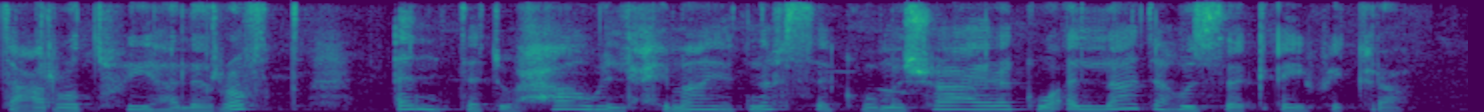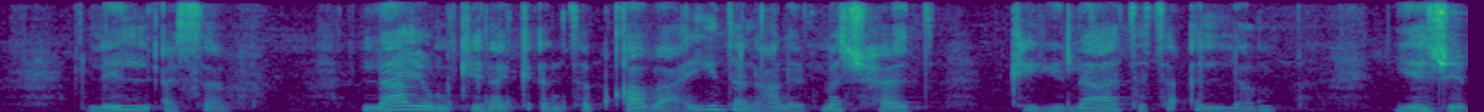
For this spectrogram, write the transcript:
تعرضت فيها للرفض أنت تحاول حماية نفسك ومشاعرك وألا تهزك أي فكرة. للأسف لا يمكنك أن تبقى بعيدا عن المشهد كي لا تتألم. يجب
